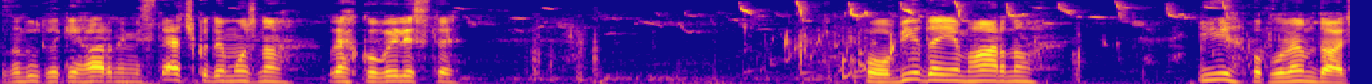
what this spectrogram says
Знайду таке гарне містечко, де можна легко вилізти. Пообідаємо гарно і попливемо далі.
